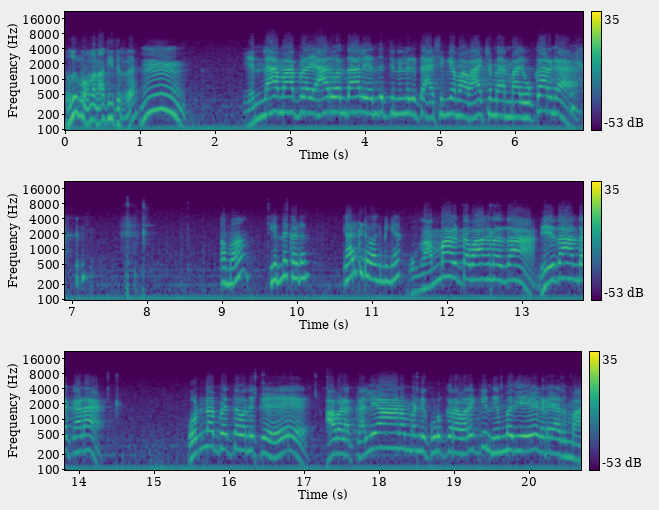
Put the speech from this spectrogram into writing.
சொல்லுங்க மாமா நான் தீத்துறேன் ம். என்ன மாப்பிள யாரு வந்தாலும் எந்திரிச்சு நின்னுகிட்டு அசிங்கமா வாட்ச்மேன் மாதிரி உட்காருங்க. அம்மா என்ன கடன்? யார்கிட்ட வாங்குனீங்க? உங்க அம்மா கிட்ட வாங்கினதுதான். நீதான் அந்த கடன். பொண்ணை பெத்தவனுக்கு அவளை கல்யாணம் பண்ணி கொடுக்கற வரைக்கும் நிம்மதியே கிடையாதும்மா.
